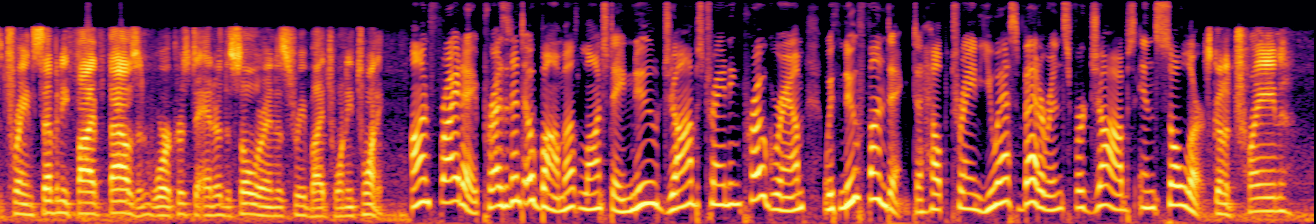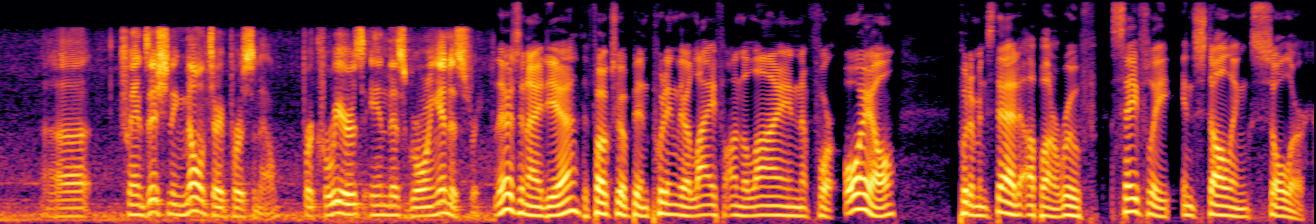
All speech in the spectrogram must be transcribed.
to train 75,000 workers to enter the solar industry by 2020. On Friday, President Obama launched a new jobs training program with new funding to help train U.S. veterans for jobs in solar. It's going to train uh, transitioning military personnel for careers in this growing industry. There's an idea. The folks who have been putting their life on the line for oil put them instead up on a roof, safely installing solar.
